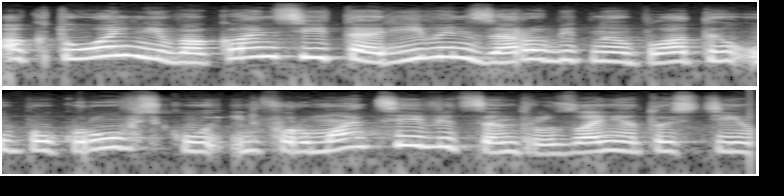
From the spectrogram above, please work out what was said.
Актуальні вакансії та рівень заробітної плати у Покровську. Інформація від центру зайнятості.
